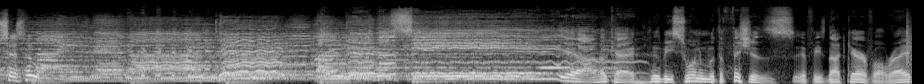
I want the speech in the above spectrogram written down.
Says who? Yeah, okay. He'll be swimming with the fishes if he's not careful, right?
